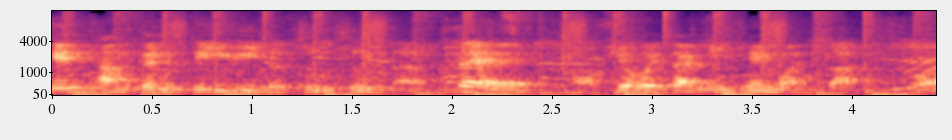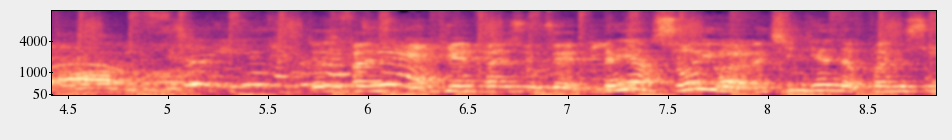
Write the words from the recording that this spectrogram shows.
天堂跟地狱的住宿呢，对，好，就会在明天晚上。哦，你说你现在是就是分明天分数最低。等一下，所以我们今天的分数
